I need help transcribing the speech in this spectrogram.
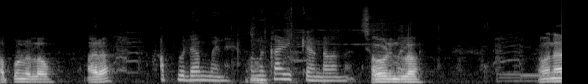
അപ്പുണ്ടല്ലോ. ആരാ? അപ്പുണ്ടോ അമ്മേനെ. ഒന്ന് കഴിക്കാണ്ട വന്ന. അവനെ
